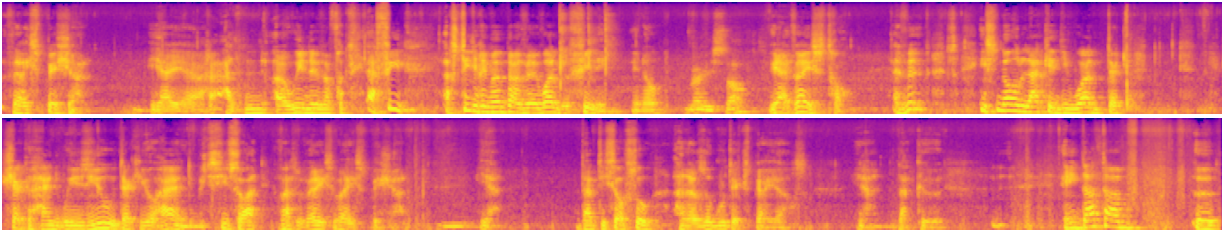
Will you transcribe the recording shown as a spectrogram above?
very special. Yeah, yeah. I, I, will never. Forget. I feel. I still remember very well the feeling. You know. Very soft. Yeah, very strong. And it's not like anyone that shake a hand with you, take your hand, which is uh, was very, very special. Mm. Yeah. That is also another good experience. Yeah. Like, uh, in that time, uh,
